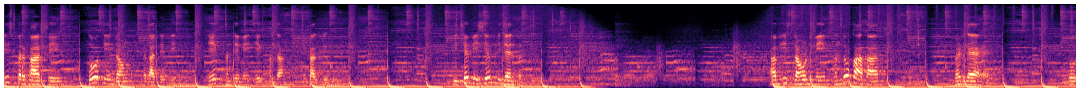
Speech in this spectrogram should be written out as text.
इस प्रकार से दो तीन राउंड लगा देते हैं। एक फंदे में एक फंदा निकालते हुए। पीछे भी सेम डिज़ाइन बनती है। अब इस राउंड में फंदों का आकार बढ़ गया है। तो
